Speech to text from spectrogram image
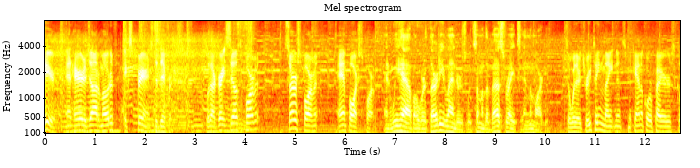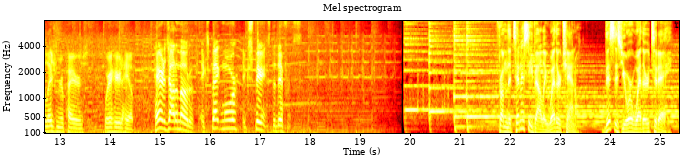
Here at Heritage Automotive, experience the difference with our great sales department, service department, and parts department. And we have over 30 lenders with some of the best rates in the market. So whether it's routine maintenance, mechanical repairs, collision repairs, we're here to help. Heritage Automotive. Expect more, experience the difference. From the Tennessee Valley Weather Channel, this is your weather today.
